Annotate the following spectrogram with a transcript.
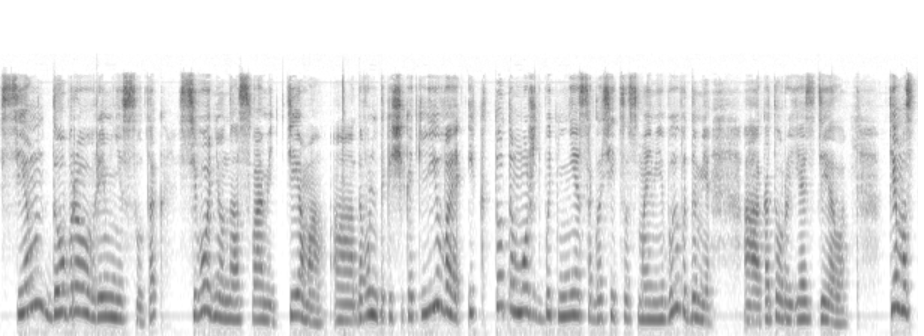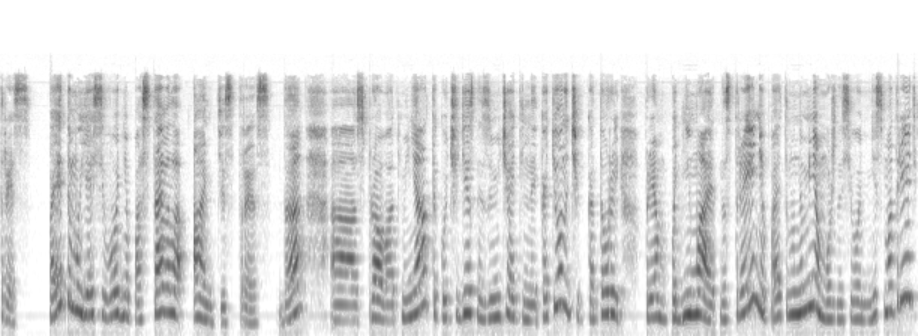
Всем доброго времени суток! Сегодня у нас с вами тема а, довольно-таки щекотливая, и кто-то, может быть, не согласится с моими выводами, а, которые я сделала. Тема стресс. Поэтому я сегодня поставила антистресс, да, а, справа от меня такой чудесный, замечательный котеночек, который прям поднимает настроение, поэтому на меня можно сегодня не смотреть,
